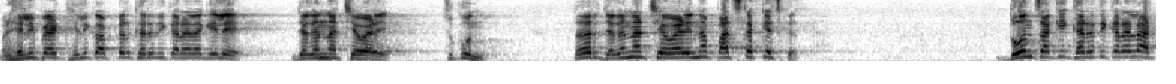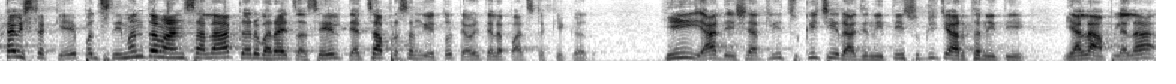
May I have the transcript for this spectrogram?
पण हेलिपॅड हेलिकॉप्टर खरेदी करायला गेले जगन्नाथ शेवाळे चुकून. तर जगन्नाथ शेवाळेंना पाच टक्केच कर. दोन चाकी खरेदी करायला अठ्ठावीस टक्के पण श्रीमंत माणसाला कर भरायचा असेल त्याचा प्रसंग येतो त्यावेळी त्याला पाच टक्के कर. ही या देशातली चुकीची राजनीती चुकीची अर्थनीती याला आपल्याला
